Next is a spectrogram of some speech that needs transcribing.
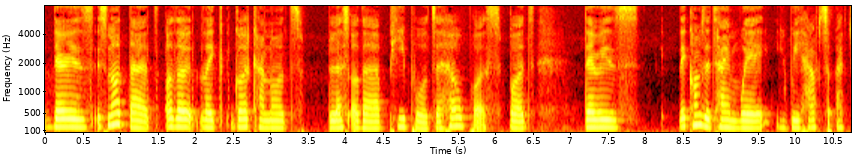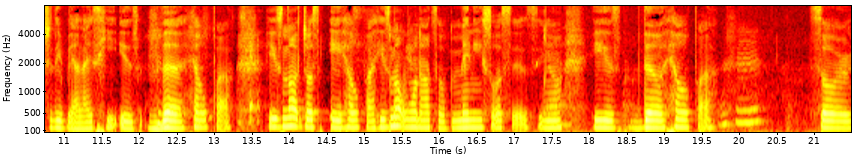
there is, it's not that other, like, God cannot bless other people to help us, but there is, there comes a time where we have to actually realize He is the helper. He's not just a helper, He's not one out of many sources, you know, He is the helper. So,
